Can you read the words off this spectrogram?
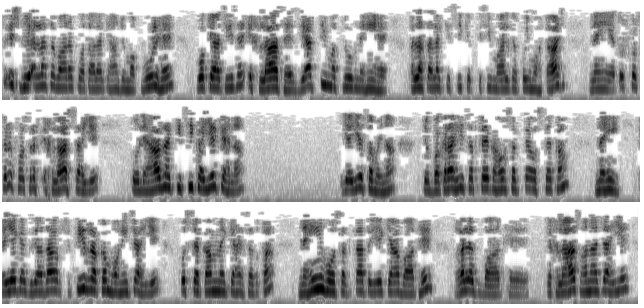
تو اس لیے اللہ تبارک و تعالیٰ کے ہاں جو مقبول ہے، وہ کیا چیز ہے؟ اخلاص ہے، زیادتی مطلوب نہیں ہے۔ اللہ تعالیٰ کسی کے، کسی مال کا کوئی محتاج نہیں ہے۔ تو اس کو صرف اور صرف اخلاص چاہیے۔ تو لہذا کسی کا یہ کہنا یا یہ سمجھنا کہ بکرا ہی صدقے کا ہو سکتا ہے، اس سے کم نہیں۔ یہ کہ زیادہ اور تیر رقم ہونی چاہیے، اس سے کم میں کیا ہے صدقہ؟ نہیں ہو سکتا تو یہ کیا بات ہے؟ غلط بات ہے۔ اخلاص ہونا چاہیے۔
